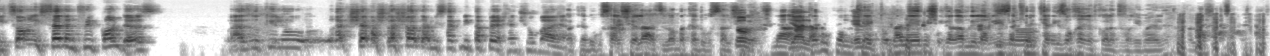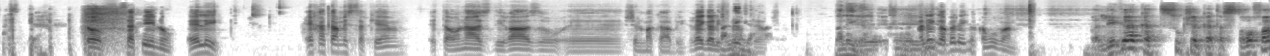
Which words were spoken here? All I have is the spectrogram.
it's only 7 3 pointers, ואז הוא כאילו, רק 7 שלשות והמשחק מתהפך, אין שום בעיה. בכדורסל שלה, אז לא בכדורסל טוב, שלו. שמע, יאללה, קודם כל, אלי. כן, תודה לאלי שגרם לי להרגיז עשינו- זקן, כי אני זוכר את כל הדברים האלה. אבל- טוב, סטינו. אלי, איך אתה מסכם את העונה הסדירה הזו אה, של מכבי? רגע לפני. הפלייאוף. בליגה. אה, בליגה, בליגה, כמובן. בליגה סוג של קטסטרופה.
